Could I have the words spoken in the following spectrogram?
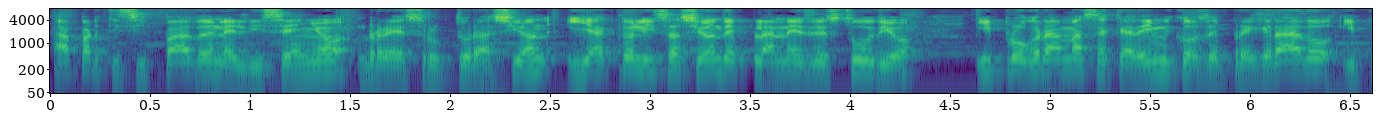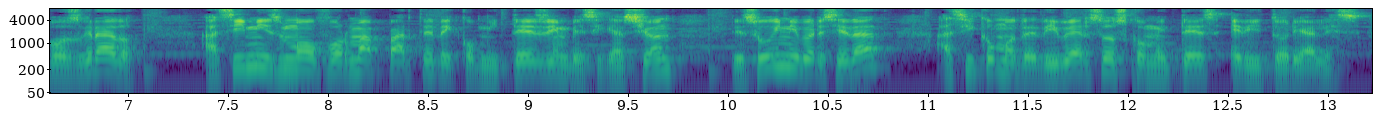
ha participado en el diseño, reestructuración y actualización de planes de estudio y programas académicos de pregrado y posgrado. Asimismo, forma parte de comités de investigación de su universidad, así como de diversos comités editoriales.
